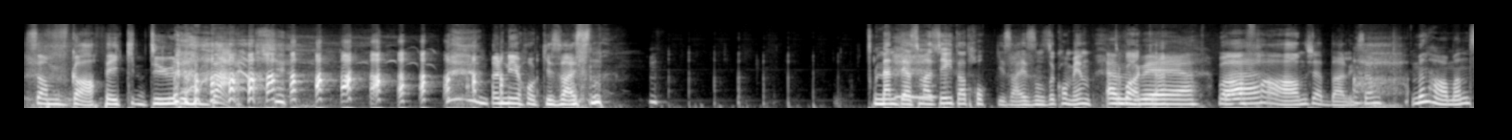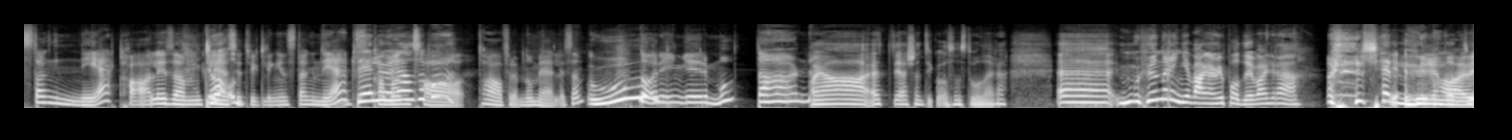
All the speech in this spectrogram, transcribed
some gothic dude in the back. det er den nye hockeysveisen. Men det som er sykt, er at hockeysveisen som kom inn tilbake. Hva faen skjedde der, liksom? Men har man stagnert? Har liksom klesutviklingen stagnert? Det lurer kan jeg man også ta, ta frem noe mer, liksom? Uh. Nå ringer moteren! Å ja, jeg skjønte ikke hva som sto der. ja. Eh, hun ringer hver gang vi podder, hva er greia? Kjenner Hun hun har jo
